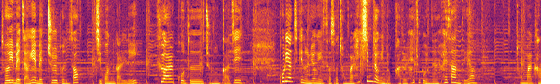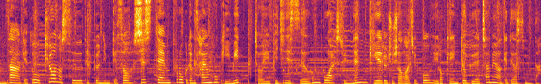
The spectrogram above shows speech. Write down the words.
저희 매장의 매출 분석, 직원 관리, QR코드 주문까지 코리안 치킨 운영에 있어서 정말 핵심적인 역할을 해주고 있는 회사인데요. 정말 감사하게도 큐어너스 대표님께서 시스템 프로그램 사용 후기 및 저희 비즈니스 홍보할 수 있는 기회를 주셔가지고 이렇게 인터뷰에 참여하게 되었습니다.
